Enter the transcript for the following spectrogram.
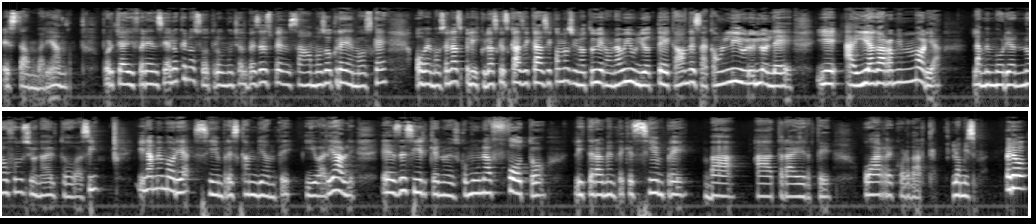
están variando. Porque a diferencia de lo que nosotros muchas veces pensamos o creemos que o vemos en las películas que es casi casi como si uno tuviera una biblioteca donde saca un libro y lo lee y ahí agarra mi memoria, la memoria no funciona del todo así. Y la memoria siempre es cambiante y variable. Es decir, que no es como una foto literalmente que siempre va a atraerte o a recordarte. Lo mismo. Pero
